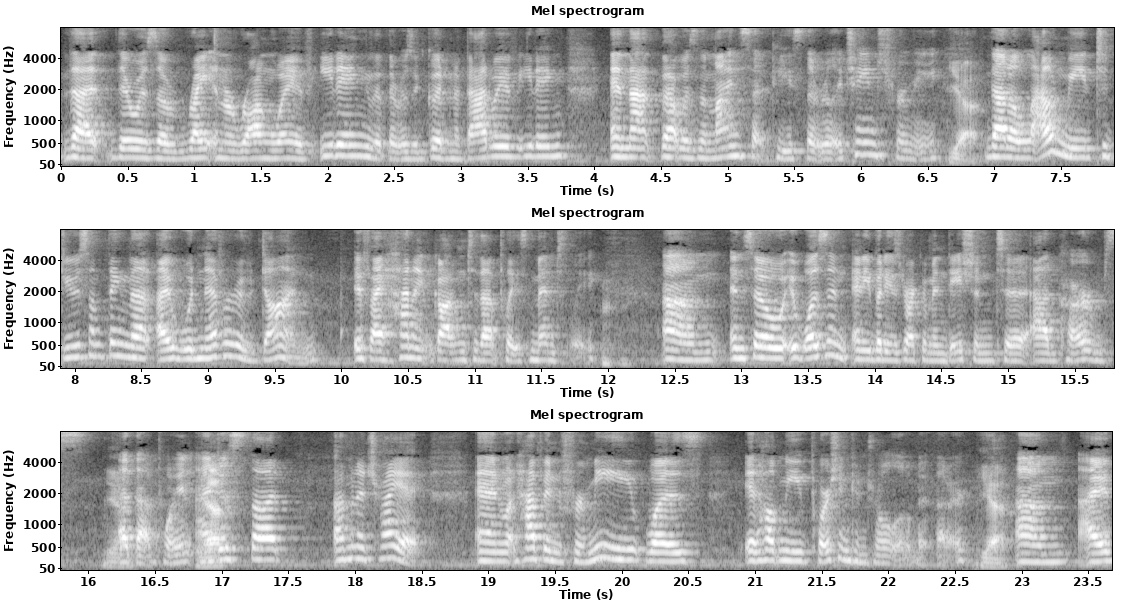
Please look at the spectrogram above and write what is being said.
that there was a right and a wrong way of eating that there was a good and a bad way of eating and that that was the mindset piece that really changed for me Yeah. that allowed me to do something that i would never have done if i hadn't gotten to that place mentally um, and so it wasn't anybody's recommendation to add carbs Yeah. at that point Yeah. i just thought i'm gonna try it and what happened for me was it helped me portion control a little bit better Yeah. um, I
